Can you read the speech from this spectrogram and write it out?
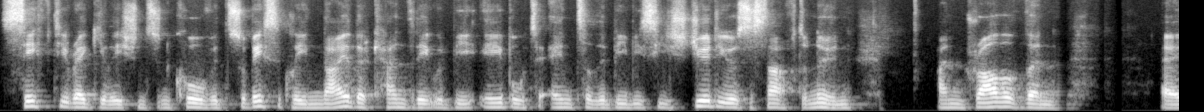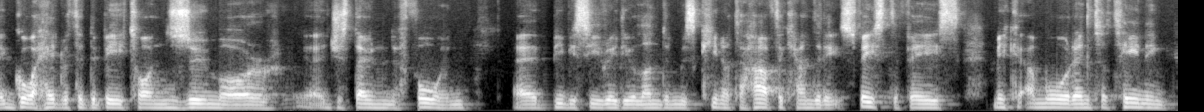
safety regulations in COVID. So basically, neither candidate would be able to enter the BBC studios this afternoon. And rather than uh, go ahead with the debate on Zoom or uh, just down the phone, uh, BBC Radio London was keener to have the candidates face to face, make it a more entertaining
